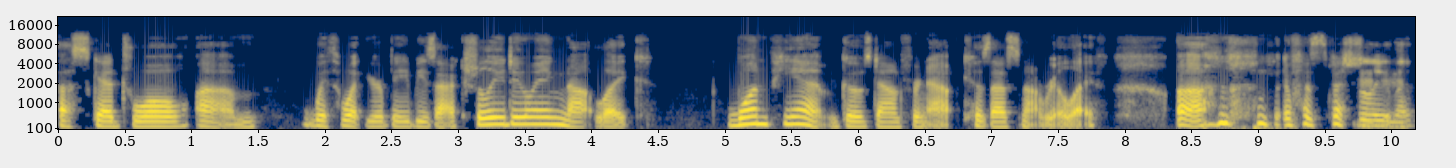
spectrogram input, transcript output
a schedule um, with what your baby's actually doing not like 1 p.m goes down for nap because that's not real life um, especially mm-hmm. like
